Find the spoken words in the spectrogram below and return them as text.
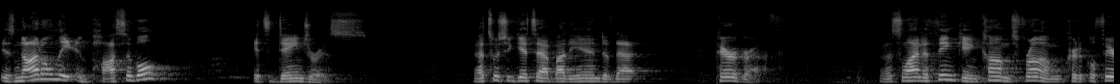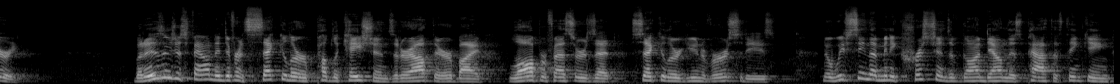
is not only impossible, it's dangerous. That's what she gets at by the end of that paragraph. This line of thinking comes from critical theory. But it isn't just found in different secular publications that are out there by law professors at secular universities. No, we've seen that many Christians have gone down this path of thinking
